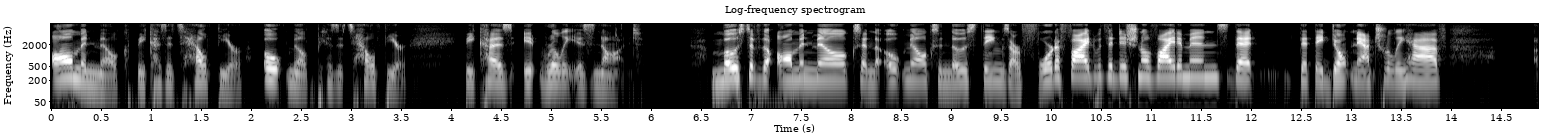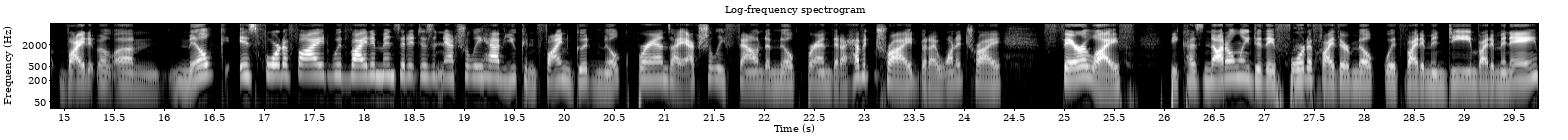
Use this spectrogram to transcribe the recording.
almond milk because it's healthier oat milk because it's healthier because it really is not Most of the almond milks and the oat milks and those things are fortified with additional vitamins that that they don't naturally have. Vitamin um, milk is fortified with vitamins that it doesn't naturally have. You can find good milk brands. I actually found a milk brand that I haven't tried, but I want to try Fairlife because not only do they fortify their milk with vitamin D and vitamin A,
